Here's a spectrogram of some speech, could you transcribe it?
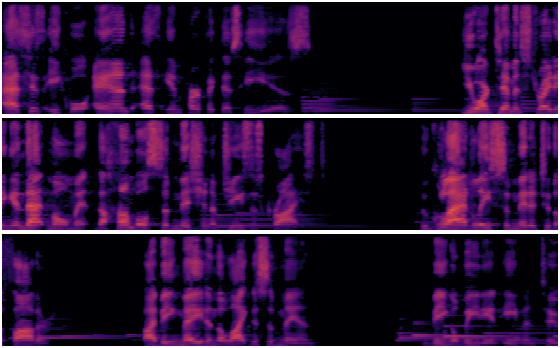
as his equal and as imperfect as he is, you are demonstrating in that moment the humble submission of Jesus Christ, who gladly submitted to the Father by being made in the likeness of men and being obedient even to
